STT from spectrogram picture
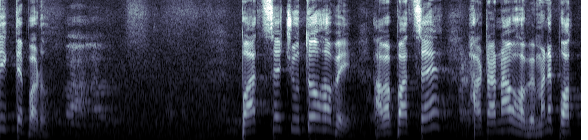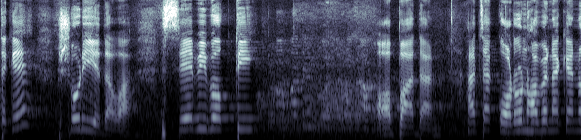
লিখতে পারো। পথ সে চুতো হবে, আবার পথ সে হটানাও হবে মানে পথ থেকে সরিয়ে দেওয়া। সে বিভক্তি, অপাদান। আচ্ছা করণ হবে না কেন?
